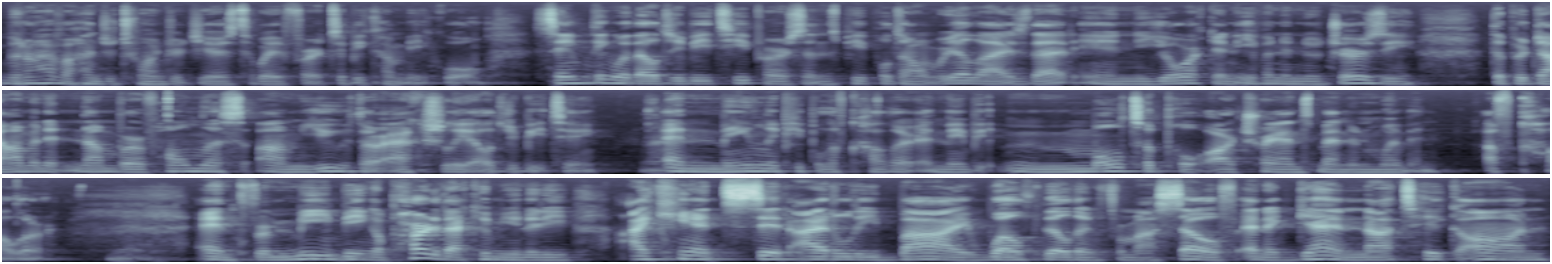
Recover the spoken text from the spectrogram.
we don't have 100 200 years to wait for it to become equal same thing with lgbt persons people don't realize that in new york and even in new jersey the predominant number of homeless um, youth are actually lgbt right. and mainly people of color and maybe multiple are trans men and women of color yeah. And for me, being a part of that community, I can't sit idly by wealth building for myself and again, not take on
